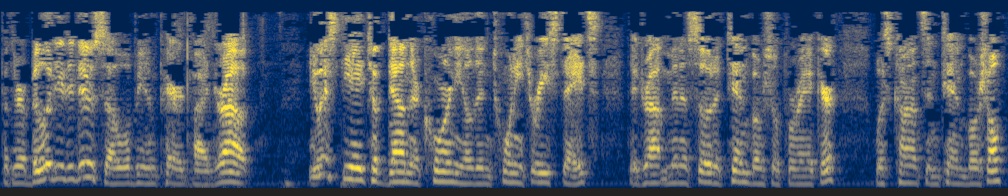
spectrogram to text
but their ability to do so will be impaired by drought. USDA took down their corn yield in 23 states. They dropped Minnesota 10 bushel per acre, Wisconsin 10 bushel,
